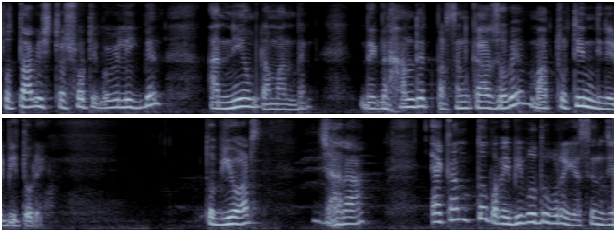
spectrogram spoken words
তো তাবিজটা সঠিকভাবে লিখবেন আর নিয়মটা মানবেন। দেখবেন হান্ড্রেড পার্সেন্ট কাজ হবে মাত্র তিন দিনের ভিতরে। তো ভিউয়ার্স যারা একান্তভাবে বিপদে পড়ে গেছেন যে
